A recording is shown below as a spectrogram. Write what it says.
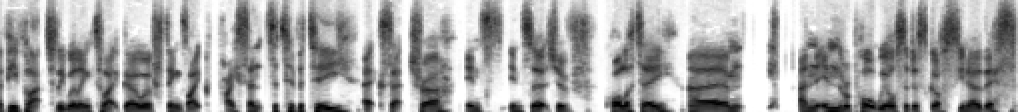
Are people actually willing to let go of things like price sensitivity, etc., in in search of quality? Um, and in the report, we also discuss, you know, this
